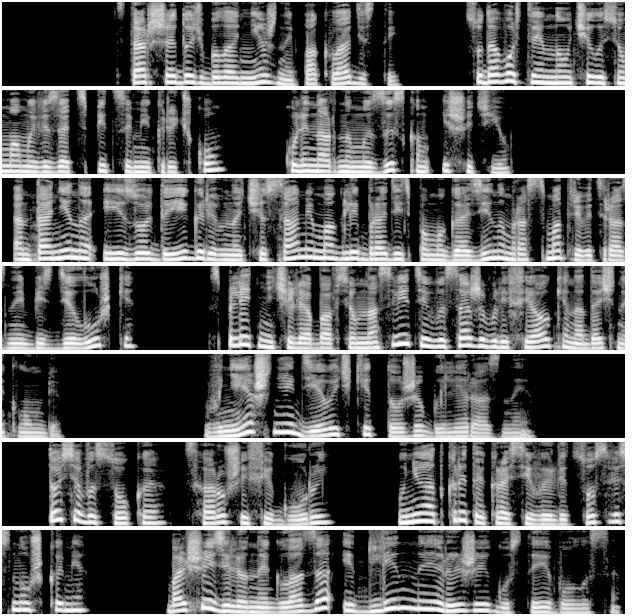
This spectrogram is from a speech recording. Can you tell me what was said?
Старшая дочь была нежной, покладистой, с удовольствием научилась у мамы вязать спицами и крючком, кулинарным изыском и шитью. Антонина и Изольда Игоревна часами могли бродить по магазинам, рассматривать разные безделушки, сплетничали обо всем на свете и высаживали фиалки на дачной клумбе. Внешне девочки тоже были разные. Тося высокая, с хорошей фигурой, у нее открытое красивое лицо с веснушками, большие зеленые глаза и длинные рыжие густые волосы.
